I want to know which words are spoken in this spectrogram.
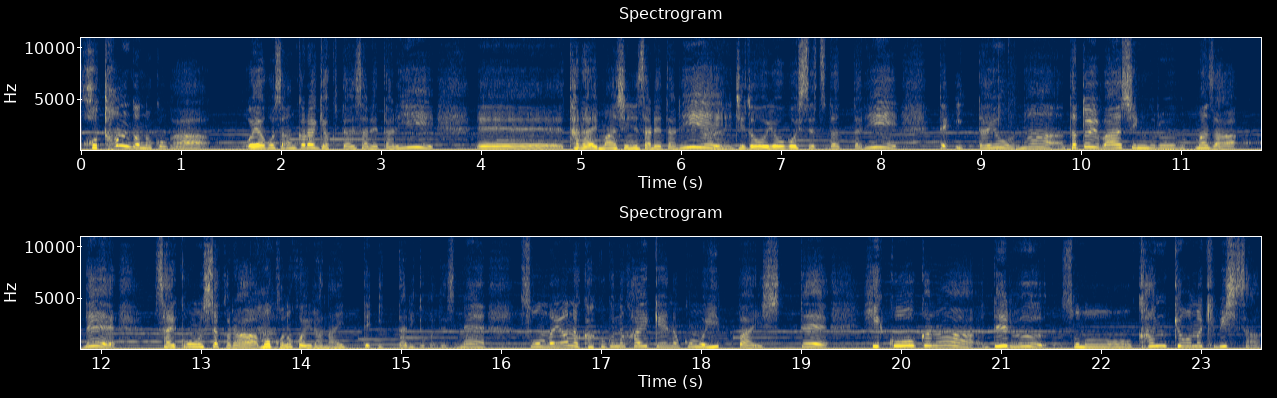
ほとんどの子が親御さんから虐待されたり、えーたらい回しにされたり、はい。児童養護施設だったりっていったような例えばシングルマザーで再婚をしたからもうこの子いらないって言ったりとかですね。そんなような過酷な背景の子もいっぱい知って非行から出るその環境の厳しさ。はい。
